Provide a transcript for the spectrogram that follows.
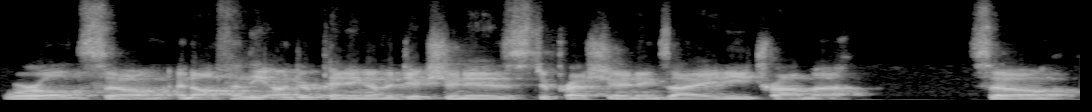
world. So, and often the underpinning of addiction is depression, anxiety, trauma. So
